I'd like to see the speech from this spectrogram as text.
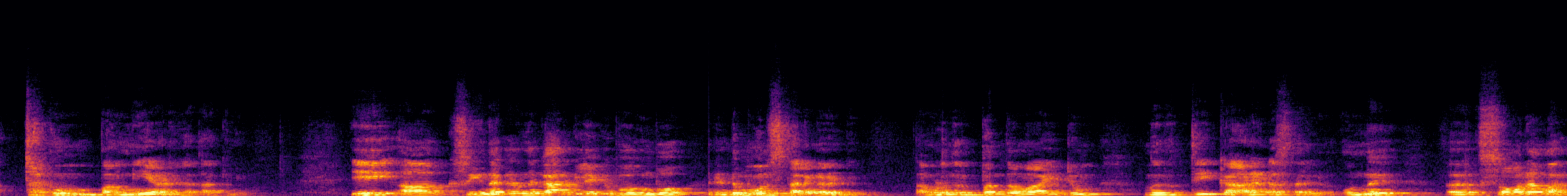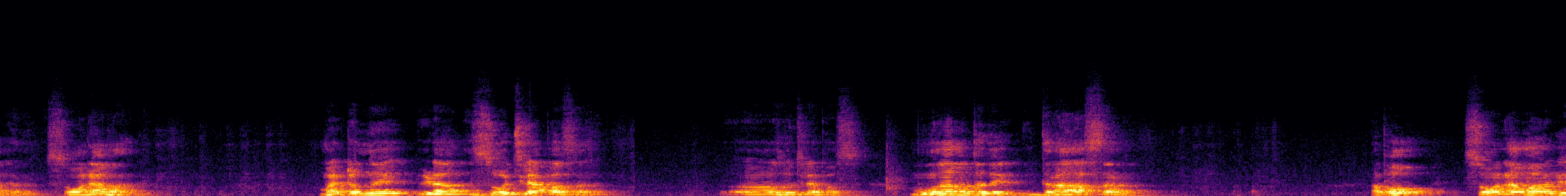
അത്രക്കും ഭംഗിയാണ് ലഡാക്കിന്. ഈ ശ്രീനഗറിൽ നിന്ന് കാർഗിലേക്ക് പോകുമ്പോൾ രണ്ട് മൂന്ന് സ്ഥലങ്ങളുണ്ട്. നമ്മൾ നിർബന്ധമായിട്ടും നിർത്തി കാണേണ്ട സ്ഥലങ്ങൾ. ഒന്ന് സോനാമാർഗാണ് സോനാമാർഗ് മറ്റൊന്ന് ഇവിടെ സോച്ചില പാസ് ആണ് സോച്ചില പാസ്. മൂന്നാമത്തത് ദ്രാസ് ആണ് അപ്പോ സോനാമാർഗ്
